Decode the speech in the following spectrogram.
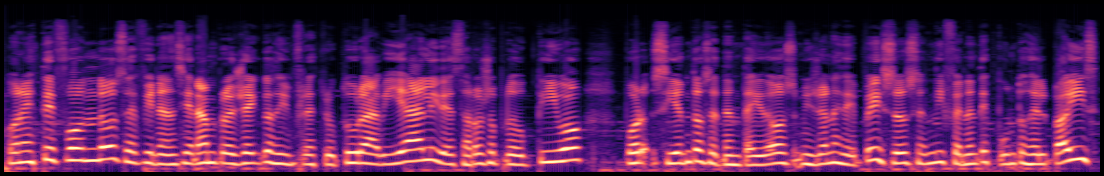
Con este fondo se financiarán proyectos de infraestructura vial y desarrollo productivo por 172 millones de pesos en diferentes puntos del país,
